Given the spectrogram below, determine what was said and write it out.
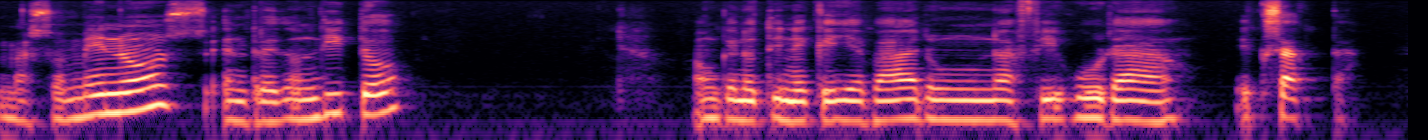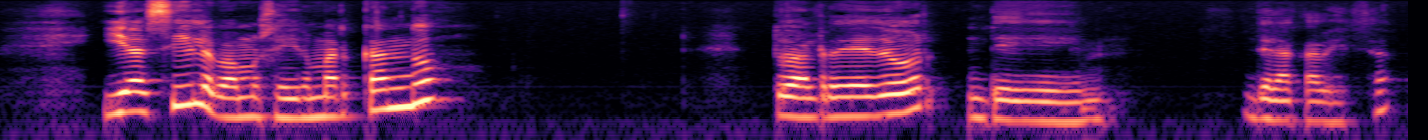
más o menos en redondito aunque no tiene que llevar una figura exacta. Y así lo vamos a ir marcando todo alrededor de, de la cabeza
